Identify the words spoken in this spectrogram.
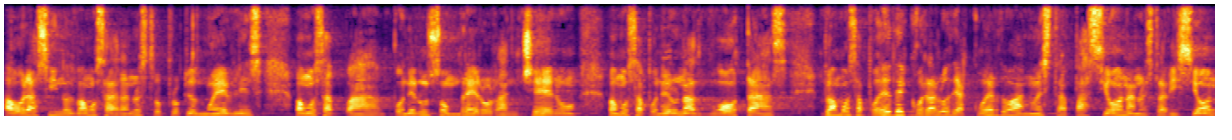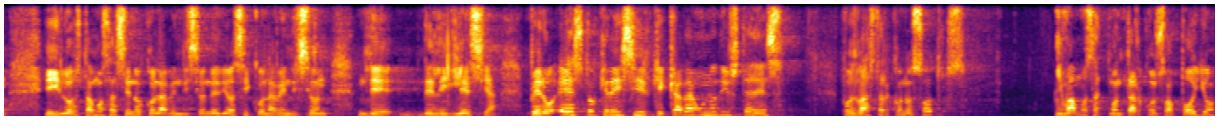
ahora sí nos vamos a agarrar nuestros propios muebles, vamos a, a poner un sombrero ranchero, vamos a poner unas botas, vamos a poder decorarlo de acuerdo a nuestra pasión, a nuestra visión y los estamos haciendo con la bendición de Dios y con la bendición de, la iglesia. Pero esto quiere decir que cada uno de ustedes pues va a estar con nosotros y vamos a contar con su apoyo.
